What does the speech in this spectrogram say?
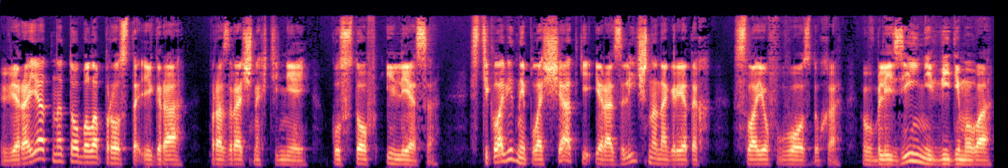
Вероятно, то была просто игра прозрачных теней, кустов и леса, стекловидной площадки и различно нагретых слоев воздуха вблизи невидимого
